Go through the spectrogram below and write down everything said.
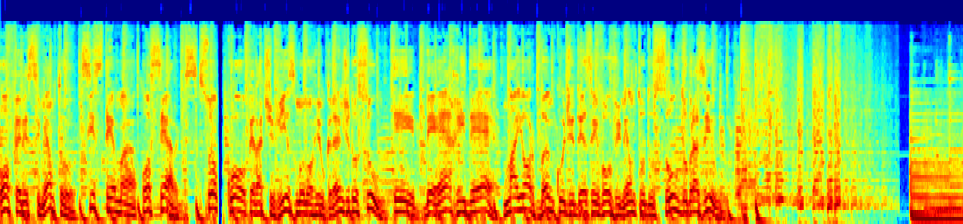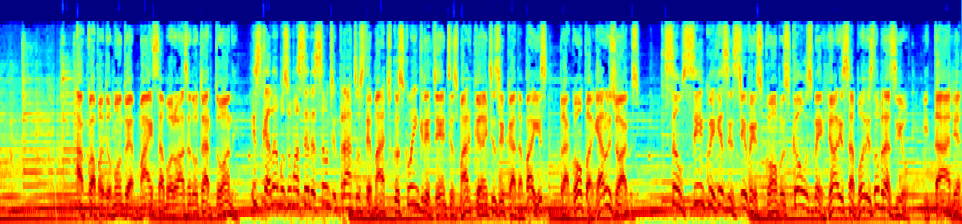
Oferecimento Sistema Ocergs. So Cooperativismo no Rio Grande do Sul e BRDE, maior banco de desenvolvimento do sul do Brasil. A Copa do Mundo é mais saborosa no Tartone. Escalamos uma seleção de pratos temáticos com ingredientes marcantes de cada país para acompanhar os jogos. São cinco irresistíveis combos com os melhores sabores do Brasil: Itália,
